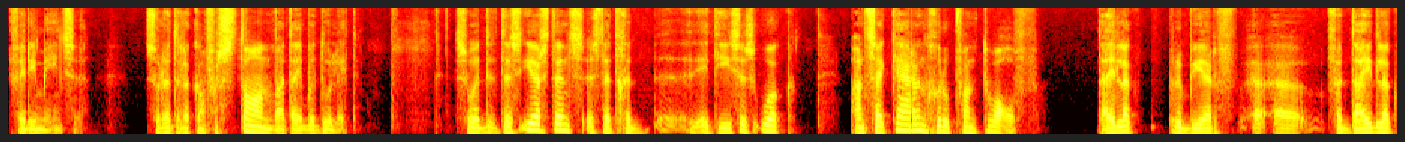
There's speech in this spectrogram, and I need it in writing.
vir die mense sodat hulle kan verstaan wat hy bedoel het. So dit is eerstens is dit het Jesus ook aan sy kerngroep van 12 duidelik probeer uh, uh verduidelik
